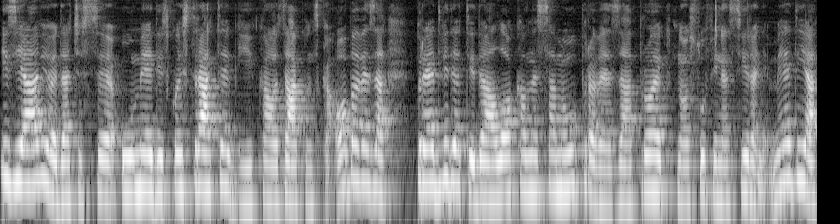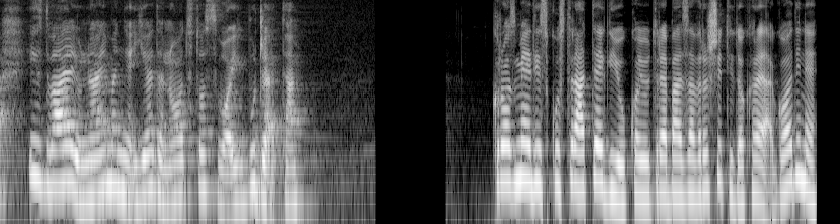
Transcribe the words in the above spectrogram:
izjavio je da će se u medijskoj strategiji kao zakonska obaveza predvideti da lokalne samouprave za projektno sufinansiranje medija izdvajaju najmanje 1 od 100 svojih budžeta. Kroz medijsku strategiju koju treba završiti do kraja godine,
